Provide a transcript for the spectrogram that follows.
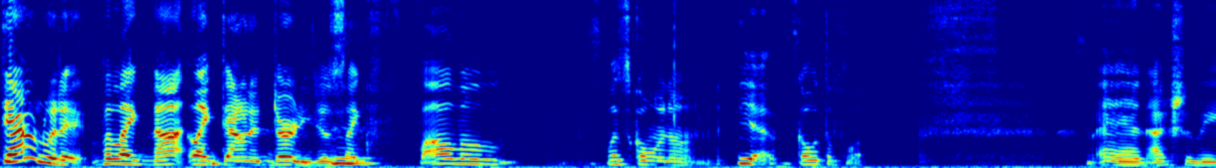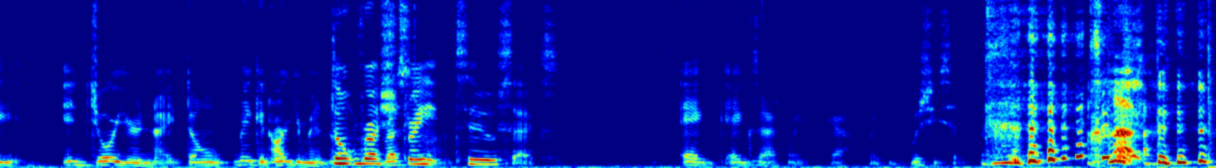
down with it, but like not like down and dirty. Just like follow what's going on. Like, yeah. go with the flow. And actually enjoy your night. Don't make an argument. Don't rush the straight to sex. Egg, exactly. Yeah, what, what she said.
